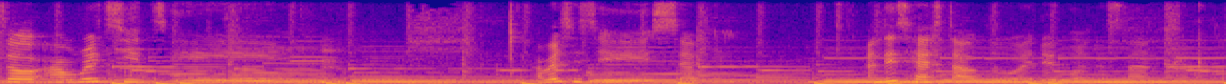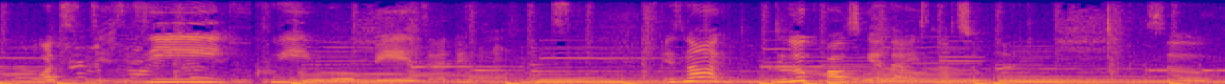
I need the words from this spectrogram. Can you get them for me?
So i'll rate it a hmm, i rate it a seven. And this hairstyle though i don't understand like what is this? Is it or base i don't know. It's, it's not the look altogether is not so bad. So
